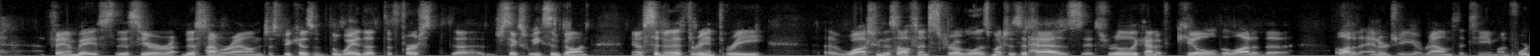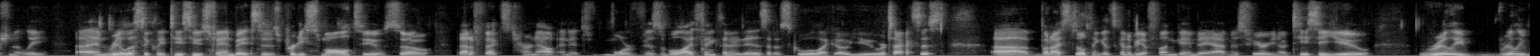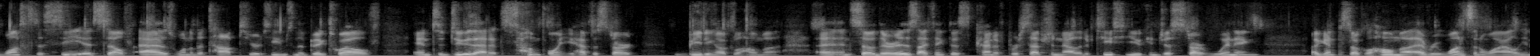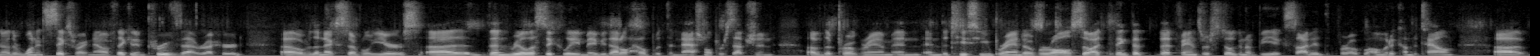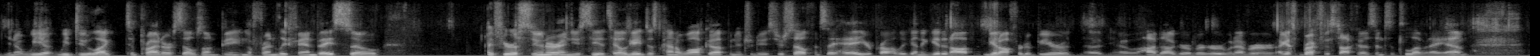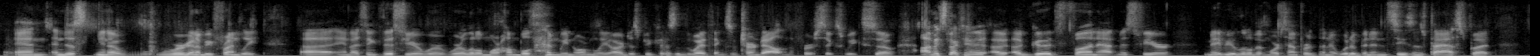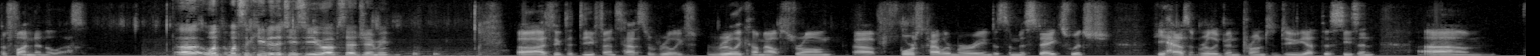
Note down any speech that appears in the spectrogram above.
fan base this year, this time around, just because of the way that the first uh, six weeks have gone. You know, sitting at three and three, uh, watching this offense struggle as much as it has, it's really kind of killed a lot of the a lot of the energy around the team, unfortunately. Uh, and realistically, TCU's fan base is pretty small too, so that affects turnout, and it's more visible, I think, than it is at a school like OU or Texas. Uh, but I still think it's going to be a fun game day atmosphere. You know, TCU really, really wants to see itself as one of the top tier teams in the Big 12. And to do that, at some point, you have to start beating Oklahoma. And so there is, I think, this kind of perception now that if TCU can just start winning against Oklahoma every once in a while, you know, they're one and six right now. If they can improve that record uh, over the next several years, uh, then realistically, maybe that'll help with the national perception of the program and, and the TCU brand overall. So I think that, that fans are still going to be excited for Oklahoma to come to town. Uh, you know, we we do like to pride ourselves on being a friendly fan base. So if you're a Sooner and you see a tailgate, just kind of walk up and introduce yourself and say, "Hey, you're probably going to get an off, get offered a beer, a, a, you know, a hot dog or a burger or whatever. Or I guess breakfast tacos since it's 11 a.m. And and just you know, we're going to be friendly. Uh, and I think this year we're we're a little more humble than we normally are, just because of the way things have turned out in the first six weeks. So I'm expecting a, a good, fun atmosphere, maybe a little bit more tempered than it would have been in seasons past, but but fun nonetheless. Uh, what, what's the key to the TCU upset, Jamie? Uh, I think the defense has to really, really come out strong, uh, force Kyler Murray into some mistakes, which he hasn't really been prone to do yet this season. Um,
